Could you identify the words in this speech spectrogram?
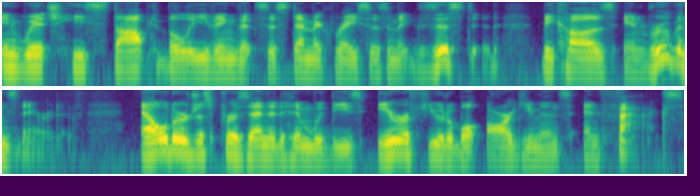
in which he stopped believing that systemic racism existed, because in Rubin's narrative, Elder just presented him with these irrefutable arguments and facts.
